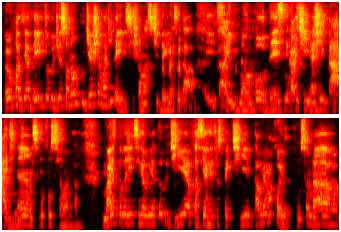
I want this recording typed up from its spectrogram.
Então eu fazia daily todo dia, só não podia chamar de daily. Se chamasse de daily, você dava. Aí, aí não, pô, desse negócio de agilidade, não, isso não funciona. Tal. Mas quando a gente se reunia todo dia, fazia retrospectiva e tal, mesma coisa. Funcionava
